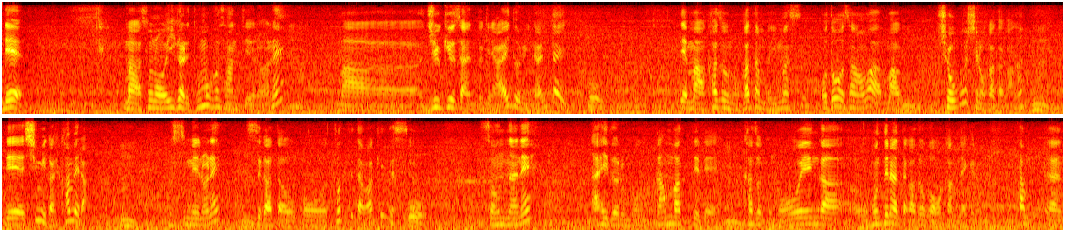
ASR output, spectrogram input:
でまあその碇友香さんっていうのはね、まあ19歳の時にアイドルになりたい。ほう。でまあ家族の方もいます。お父さんはまあうん。消防士の方かな、ん。で趣味がカメラ。うん娘のねうん。姿をこう撮ってたわけですよ、そんなねアイドルも頑張ってて、うん。家族も応援が本当にあったかどうかわかんないけど多分あの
